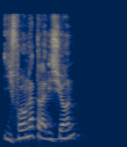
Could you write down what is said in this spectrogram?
Y fue una tradición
